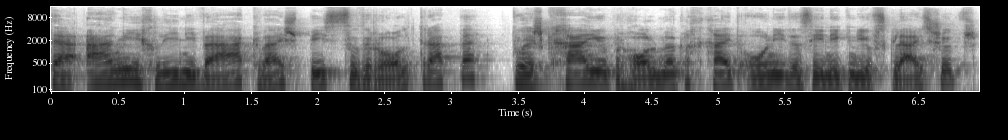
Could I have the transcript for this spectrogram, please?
der enge kleine Weg, weißt, bis zu der Rolltreppe. Du hast keine Überholmöglichkeit, ohne dass du ihn irgendwie aufs Gleis schöpfst.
